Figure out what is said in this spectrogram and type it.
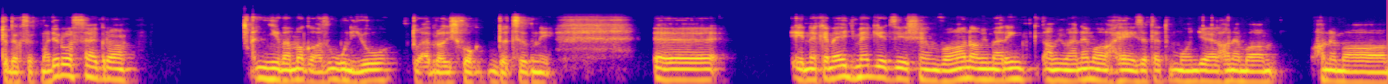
többek között Magyarországra. Nyilván maga az Unió továbbra is fog döcögni. Én nekem egy megjegyzésem van, ami már, ami már nem a helyzetet mondja el, hanem a, hanem a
